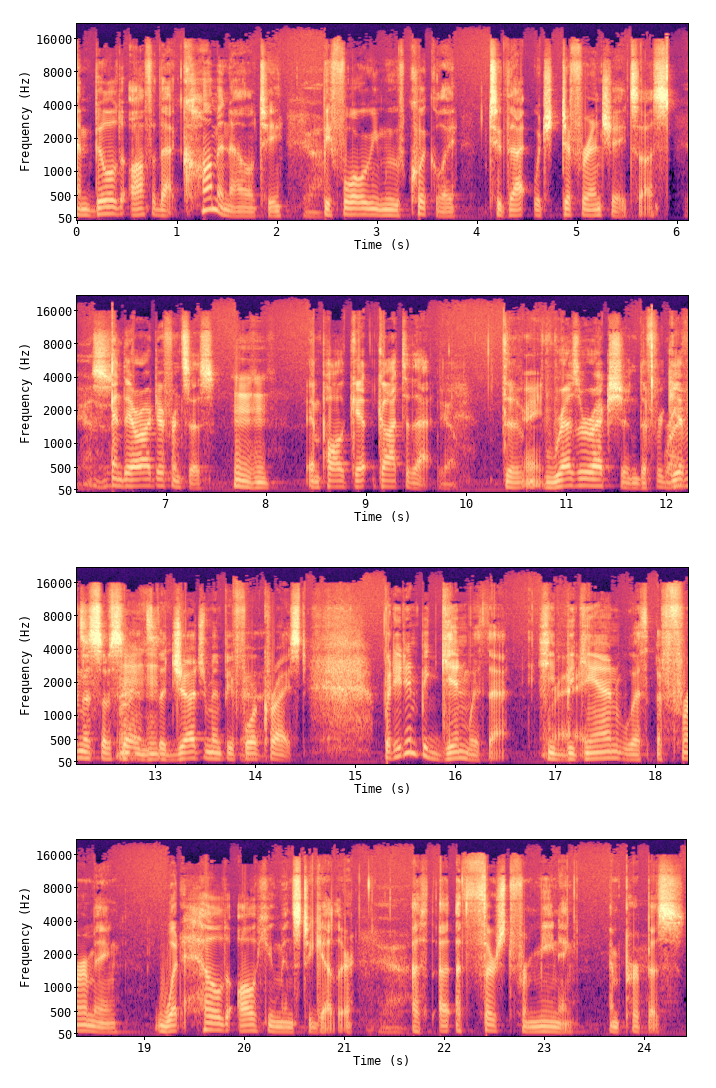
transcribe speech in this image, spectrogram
and build off of that commonality Yeah. before we move quickly to that which differentiates us. Yes. And there are differences. Mm-hmm. And Paul get, got to that. Yeah. The Right. resurrection, the forgiveness of sins, the judgment before Christ. But he didn't begin with that. He Right. began with affirming what held all humans together Yeah. a, a, a thirst for meaning and purpose.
